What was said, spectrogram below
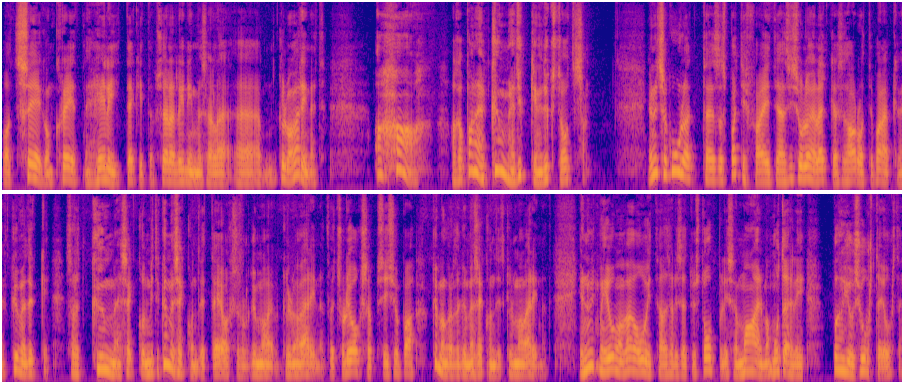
vot see konkreetne heli tekitab sellele inimesele äh, külmavärinaid. ahaa, aga pane kümme tükki neid üksteise otsa ja nüüd sa kuulad seda Spotify'd ja siis sul ühel hetkel see arvuti panebki need kümme tükki, sa oled kümme sekundit, mitte kümme sekundit ei jookse sul külma, külmavärinad, vaid sul jookseb siis juba kümme korda kümme sekundit külmavärinad. ja nüüd me jõuame väga huvitava sellise düstoopilise maailmamudeli põhjusjuurte juurde,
